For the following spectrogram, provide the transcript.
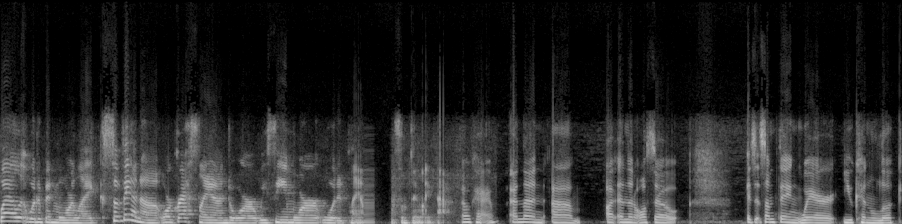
well, it would have been more like savanna or grassland, or we see more wooded plants, something like that. Okay. And then, um, uh, and then also, is it something where you can look,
